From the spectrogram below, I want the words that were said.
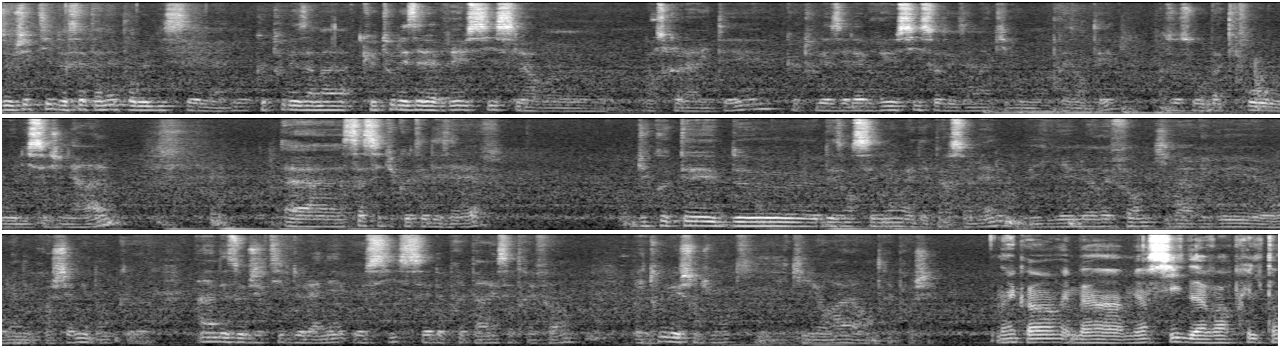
Les objectifs de cette année pour le lycée, donc que tous les, ama- que tous les élèves réussissent leur, leur scolarité, que tous les élèves réussissent aux examens qu'ils vont présenter, que ce soit au bac pro ou au lycée général. Ça, c'est du côté des élèves. Du côté de, des enseignants et des personnels, il y a une réforme qui va arriver euh, l'année prochaine et donc euh, un des objectifs de l'année aussi, c'est de préparer cette réforme et tous les changements qui- qu'il y aura à la rentrée prochaine. D'accord. Et ben, merci d'avoir pris le temps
